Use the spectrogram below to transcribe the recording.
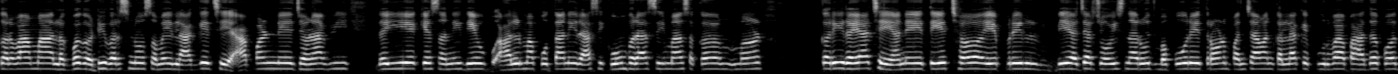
કરવામાં લગભગ અઢી વર્ષનો સમય લાગે છે. આપણને જણાવી દઈએ કે શનિદેવ હાલમાં પોતાની રાશિ કુંભ રાશિમાં સંક્રમણ કરી રહ્યા છે અને તે છ એપ્રિલ બે હજાર ચોવીસના રોજ બપોરે ત્રણ પંચાવન કલાકે પૂર્વા ભાદપદ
